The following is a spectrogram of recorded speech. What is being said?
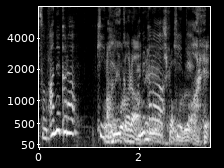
その姉から聞いて。姉から。姉から聞いて。あれ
